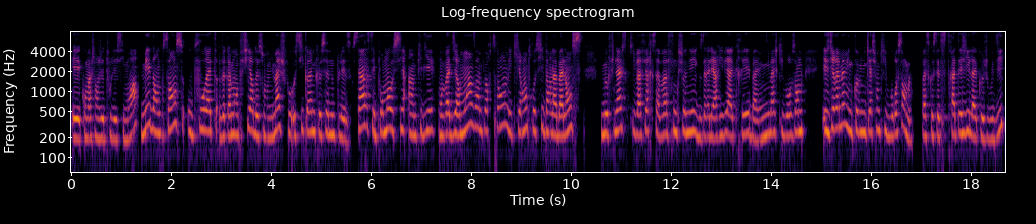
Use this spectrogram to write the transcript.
et qu'on va changer tous les six mois, mais dans le sens où pour être vraiment fier de son image, il faut aussi quand même que ça nous plaise. Ça, c'est pour moi aussi un pilier, on va dire moins important, mais qui rentre aussi dans la balance. Mais au final, ce qui va faire que ça va fonctionner et que vous allez arriver à créer bah, une image qui vous ressemble, et je dirais même une communication qui vous ressemble, parce que cette stratégie-là que je vous dis,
